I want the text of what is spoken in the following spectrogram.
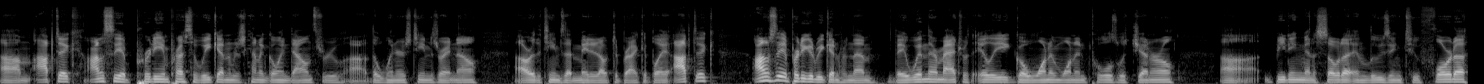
Um, Optic, honestly, a pretty impressive weekend. I'm just kind of going down through uh, the winners teams right now, uh, or the teams that made it out to bracket play. Optic, honestly, a pretty good weekend from them. They win their match with Illy, go one and one in pools with General, uh, beating Minnesota and losing to Florida.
